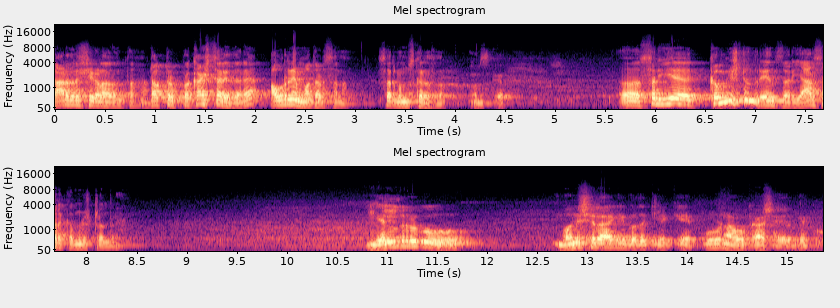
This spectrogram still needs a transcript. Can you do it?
ಕಾರ್ಯದರ್ಶಿಗಳಾದಂತಹ ಡಾಕ್ಟರ್ ಪ್ರಕಾಶ್ ಸರ್ ಇದ್ದಾರೆ. ಅವ್ರನ್ನೇ ಮಾತಾಡ್ಸೋಣ. ಸರ್ ನಮಸ್ಕಾರ ಸರ್. ನಮಸ್ಕಾರ. ಸರ್ ಏ ಕಮ್ಯುನಿಸ್ಟ್ ಅಂದ್ರೆ ಏನು ಸರ್? ಯಾರು ಸರ್ ಕಮ್ಯುನಿಸ್ಟ್ ಅಂದರೆ? ಎಲ್ರಿಗೂ ಮನುಷ್ಯರಾಗಿ ಬದುಕಲಿಕ್ಕೆ ಪೂರ್ಣ ಅವಕಾಶ ಇರಬೇಕು.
